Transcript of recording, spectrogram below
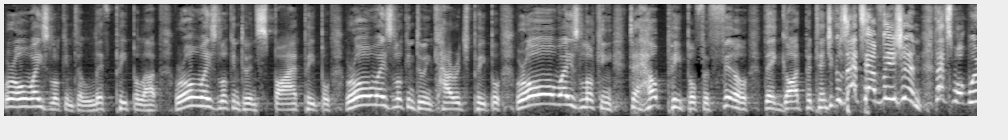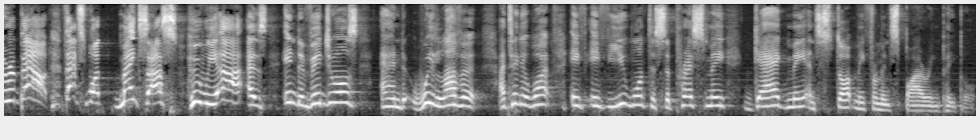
we're always looking to lift people up. We're always looking to inspire people. We're always looking to encourage people. We're always looking to help people fulfill their God potential because that's our vision. That's what we're about. That's what makes us who we are as individuals, and we love it. I tell you what, if, if you want to suppress me, gag me, and stop me from inspiring people,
